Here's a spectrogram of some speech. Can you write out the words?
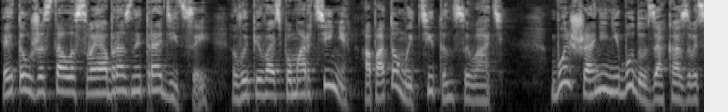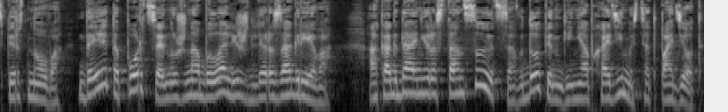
Это уже стало своеобразной традицией – выпивать по мартине, а потом идти танцевать. Больше они не будут заказывать спиртного, да и эта порция нужна была лишь для разогрева. А когда они растанцуются, в допинге необходимость отпадет.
